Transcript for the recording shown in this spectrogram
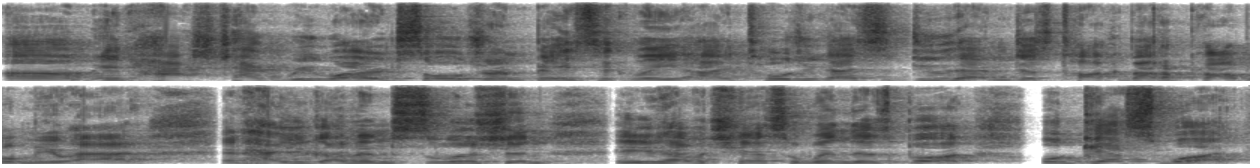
um, in hashtag rewired soldier. And basically, I told you guys to do that and just talk about a problem you had and how you got in a solution and you'd have a chance to win this book. Well, guess what?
